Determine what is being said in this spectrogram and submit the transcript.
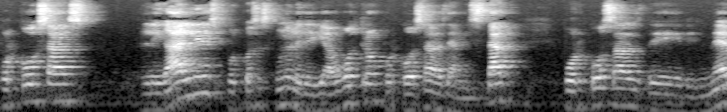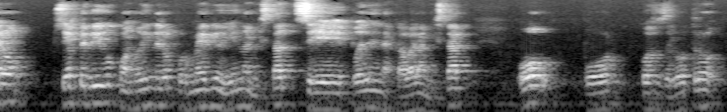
por cosas legales, por cosas que uno le debía a otro, por cosas de amistad por cosas de, dinero. Siempre digo, cuando hay dinero por medio y en amistad, se pueden acabar la amistad. O por cosas del otro,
